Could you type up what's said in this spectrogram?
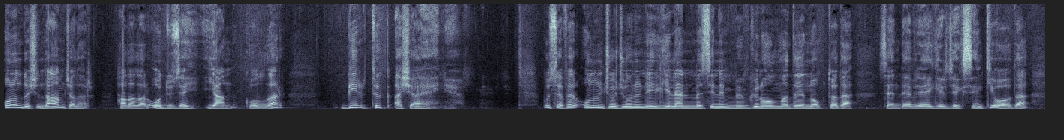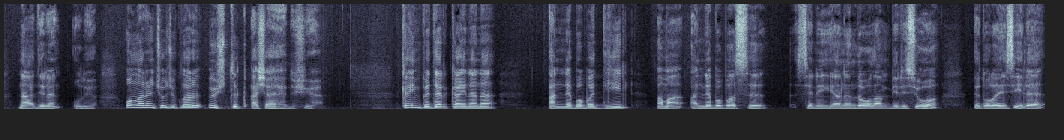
Onun dışında amcalar, halalar o düzey, yan kollar bir tık aşağıya iniyor. Bu sefer onun çocuğunun ilgilenmesinin mümkün olmadığı noktada sen devreye gireceksin ki o da nadiren oluyor. Onların çocukları üç tık aşağıya düşüyor. Kayınpeder kaynana anne baba değil ama anne babası senin yanında olan birisi o. E, dolayısıyla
